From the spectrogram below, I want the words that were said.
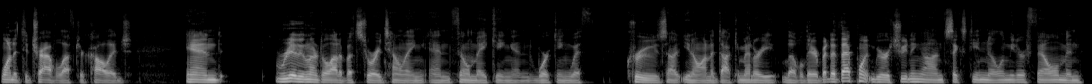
wanted to travel after college. And really learned a lot about storytelling and filmmaking and working with crews, uh, you know, on a documentary level there. But at that point, we were shooting on 16 millimeter film and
